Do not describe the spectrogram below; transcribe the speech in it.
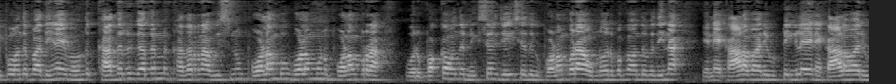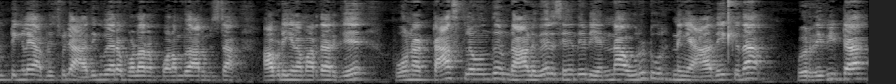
இப்போ வந்து பார்த்தீங்கன்னா இவன் வந்து கதறு கதர்னு கதறான் விஷ்ணு புலம்பு புலம்புன்னு புலம்புறான் ஒரு பக்கம் வந்து நிக்சன் ஜெயிச்சதுக்கு புலம்புறான் இன்னொரு பக்கம் வந்து பார்த்தீங்கன்னா என்னை காலவாரி விட்டீங்களே என்னை காலவாரி விட்டீங்களே அப்படின்னு சொல்லி அதுக்கு வேற புலர புலம்ப ஆரம்பிச்சிட்டான். அப்படிங்கிற மாதிரி தான் இருக்குது போன டாஸ்கில் வந்து நாலு பேர் சேர்ந்துக்கிட்டு என்ன உருட்டு உருட்டுனீங்க? அதுக்கு தான் ஒரு ரிவீட்டாக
